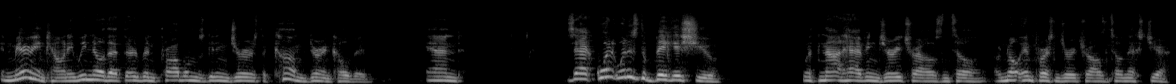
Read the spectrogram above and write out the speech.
in Marion County, we know that there have been problems getting jurors to come during COVID. And Zach, what, what is the big issue with not having jury trials until, or no in-person jury trials until next year?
